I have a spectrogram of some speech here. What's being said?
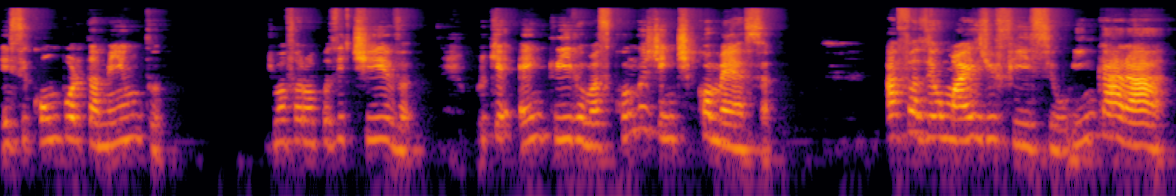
esse comportamento de uma forma positiva. Porque é incrível, mas quando a gente começa a fazer o mais difícil, encarar,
